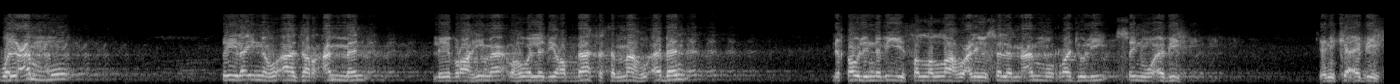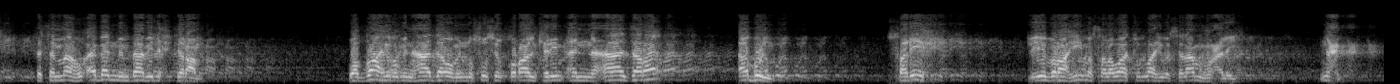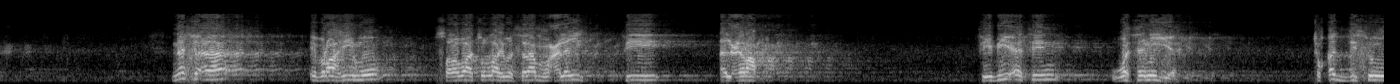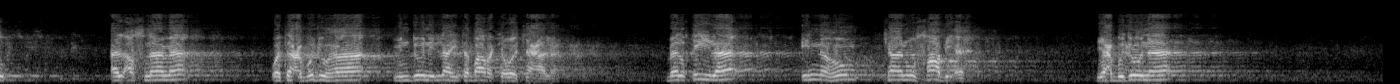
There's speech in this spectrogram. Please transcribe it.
والعم قيل إنه آزر عما لإبراهيم وهو الذي رباه فسماه أبا لقول النبي صلى الله عليه وسلم عم الرجل صنو أبيه يعني كأبيه فسماه أبا من باب الاحترام. والظاهر من هذا ومن نصوص القرآن الكريم أن آزر أب صريح لإبراهيم صلوات الله وسلامه عليه. نعم. نشأ إبراهيم صلوات الله وسلامه عليه في العراق في بيئة وثنية تقدس الأصنام وتعبدها من دون الله تبارك وتعالى. بل قيل إنهم كانوا صابئة يعبدون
